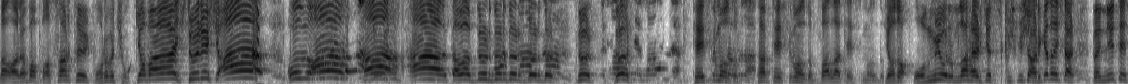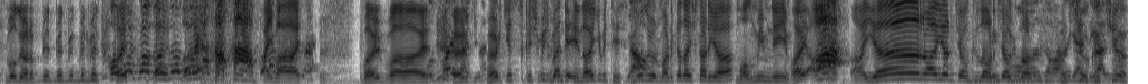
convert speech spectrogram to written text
Lan araba bas artık. Bu araba çok yavaş. Dönüş. Aa! Oğlum aa! Aa! Aa! Tamam dur dur dur dur dur. Dur dur. Yakalandı, yakalandı. Teslim Burada, oldum. burada. Tamam teslim oldum. Vallahi teslim oldum. Ya da olmuyorum la herkes sıkışmış arkadaşlar. Ben niye teslim oluyorum? Bin bin bin bin bin. Hop, Ay, 喂喂哈哈拜拜 bay. Bay bay. Oğlum, bay bay Herke- lan. herkes sıkışmış ben de enayi gibi teslim Ya. oluyorum arkadaşlar ya. Mal mıyım neyim? Ay aa! Hayır hayır çok zor çok zor. Kaçıyor kaçıyor.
